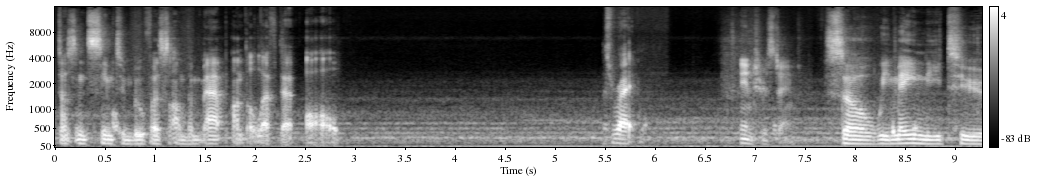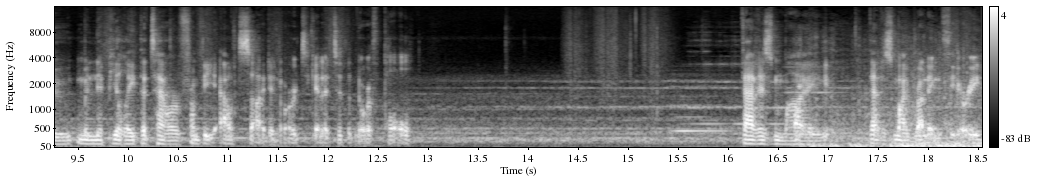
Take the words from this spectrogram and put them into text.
doesn't seem to move us on the map on the left at all. That's right. Interesting. So we may need to manipulate the tower from the outside in order to get it to the North Pole. That is my that is my running theory.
